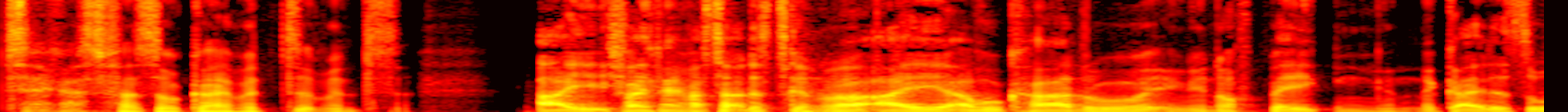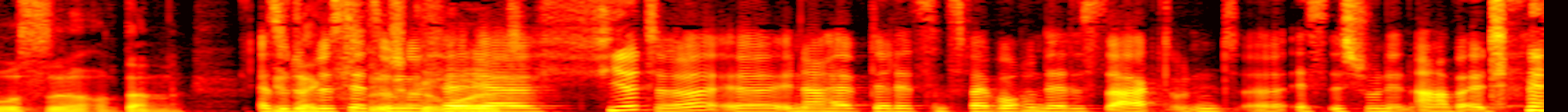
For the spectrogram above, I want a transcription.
das war so geil, mit, mit Ei, ich weiß gar nicht, was da alles drin war, Ei, Avocado, irgendwie noch Bacon, eine geile Soße und dann Also du bist jetzt ungefähr gerollt. der vierte äh, innerhalb der letzten zwei Wochen, der das sagt und äh, es ist schon in Arbeit. Der.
